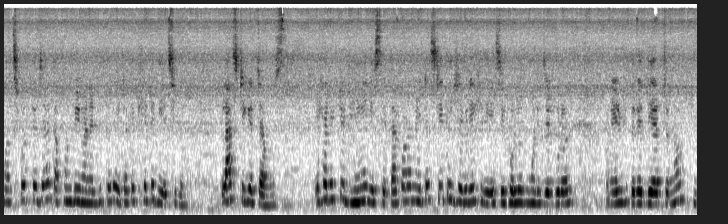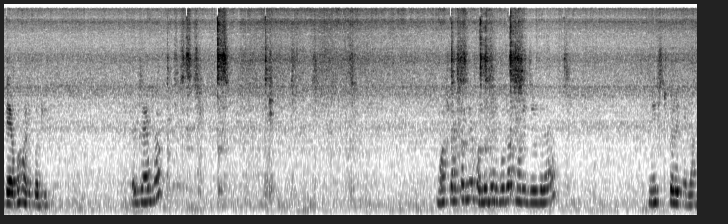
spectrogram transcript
হজ করতে যায়, তখন বিমানের ভিতরে এটাতে খেতে দিয়েছিল, প্লাস্টিকের চামচ। এখানে একটু ভেঙে গেছে, তারপর আমি এটা স্মৃতি হিসেবে রেখে দিয়েছি, হলুদ মরিচের গুঁড়ো মানে এর ভিতরে দেওয়ার জন্য ব্যবহার করি। তো যাই হোক, মশলার সঙ্গে হলুদের গুঁড়ো, মরিচের গুঁড়া মিক্সড করে নিলাম।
